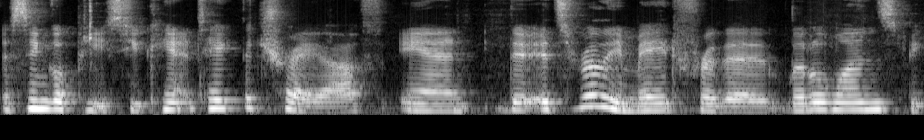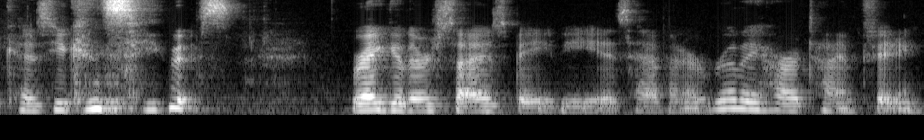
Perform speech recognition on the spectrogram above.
a single piece. You can't take the tray off. And it's really made for the little ones because you can see this regular size baby is having a really hard time fitting.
